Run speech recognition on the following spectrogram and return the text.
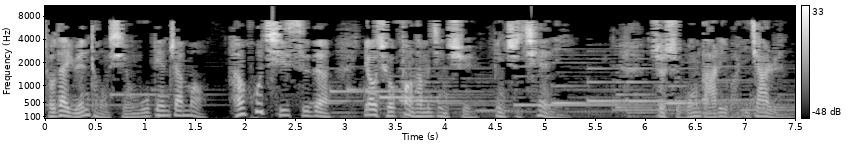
头戴圆筒形无边毡帽。含糊其辞的要求放他们进去，并致歉意。这使翁达利瓦一家人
